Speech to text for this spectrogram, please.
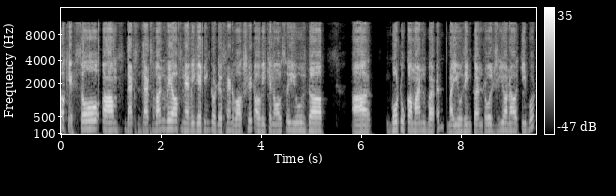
Okay so um, that's that's one way of navigating to different worksheet. Or we can also use the uh, go to command button by using control G on our keyboard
